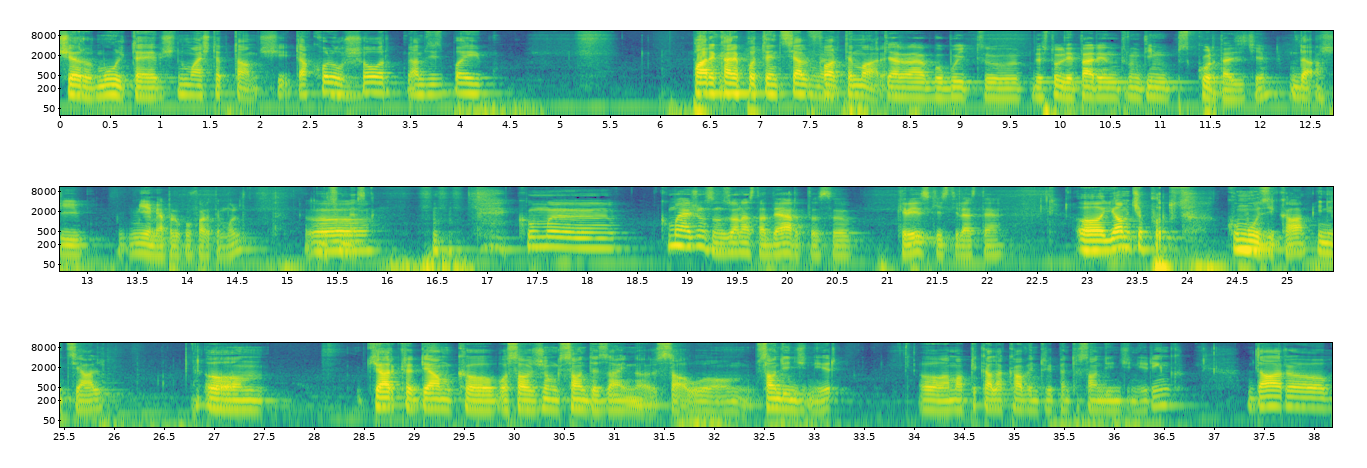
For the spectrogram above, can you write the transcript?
share-uri multe și nu mă așteptam. Și de acolo ușor am zis, băi, pare că are potențial da. foarte mare. Chiar a bubuit uh, destul de tare într-un timp scurt, a zice. Da. Și mie mi-a plăcut foarte mult. Mulțumesc. Uh, cum, uh, cum ai ajuns în zona asta de artă să creezi chestiile astea? Uh, Eu am început cu muzica inițial. Um, Chiar credeam că o să ajung sound designer sau um, sound engineer. Uh, Am aplicat la Coventry pentru sound engineering, dar uh,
